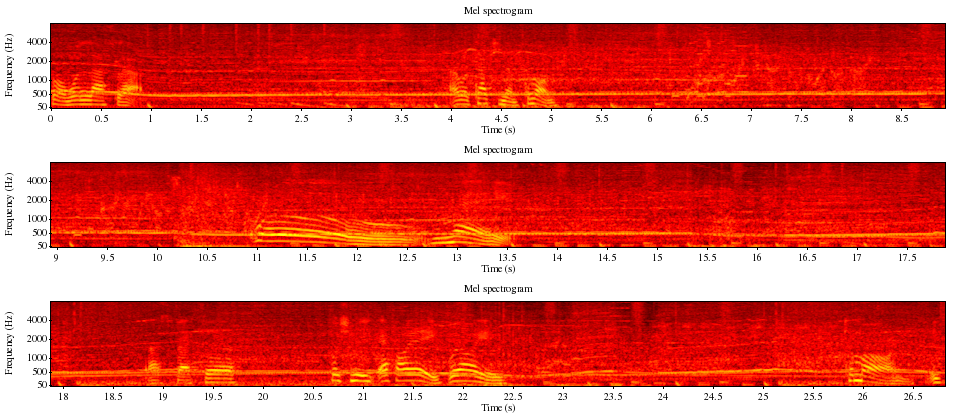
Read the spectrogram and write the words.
Come on, one last lap. We're catching them. Come on. Whoa, mate. That's better. Push me, FIA. Where are you? Come on. He's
